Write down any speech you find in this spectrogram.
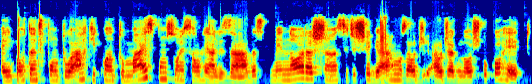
É importante pontuar que quanto mais punções são realizadas, menor a chance de chegarmos ao, ao diagnóstico correto.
